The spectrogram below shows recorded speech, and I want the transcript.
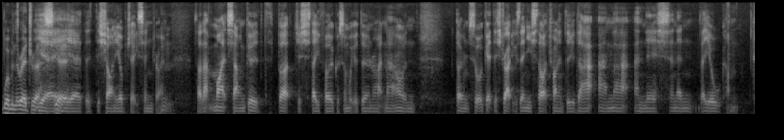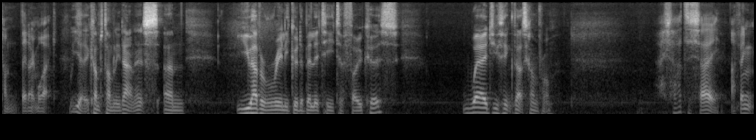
Woman in the red dress. yeah, yeah, yeah, the, the shiny object syndrome. Mm. So that might sound good, but just stay focused on what you're doing right now and don't sort of get distracted because then you start trying to do that and that and this, and then they all come come they don't work. yeah, it comes tumbling down. It's um, you have a really good ability to focus. Where do you think that's come from? It's hard to say. I think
